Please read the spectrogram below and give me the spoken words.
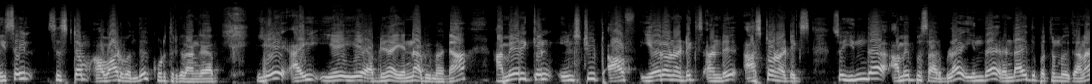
மிசைல் சிஸ்டம் அவார்டு வந்து கொடுத்துருக்குறாங்க. ஏஐஏஏ அப்படின்னா என்ன அப்படின்னா American Institute of Aeronautics and Astronautics so இந்த அமைப்பு சார்பில் இந்த ரெண்டாயிரத்து பத்தொன்பதுக்கான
